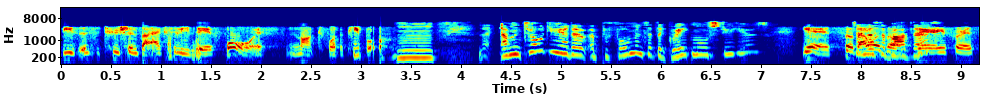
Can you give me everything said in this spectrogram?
these institutions are actually there for, if not for the people. Mm. I'm told you had a, a performance at the Greatmore Studios. Yes, so Tell that was our that. very first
